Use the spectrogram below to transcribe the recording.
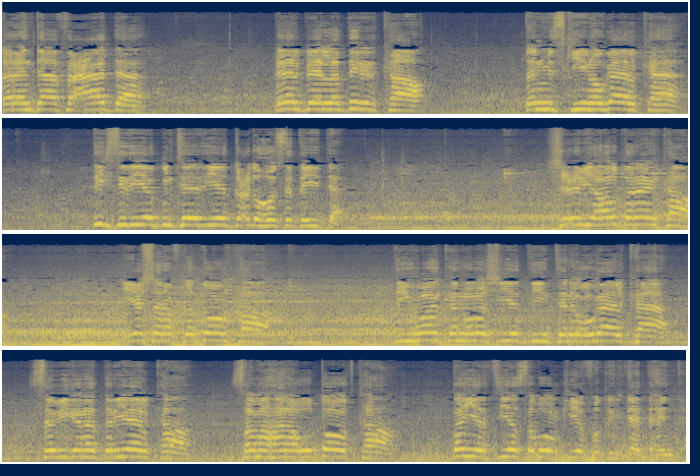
qarandaafacaadda beelbeella dirirka dan miskiin ogaalka digsidii iyo gunteeda iyo docda hoose dayda shicib yahow dareenka iyo sharafka doonka diiwaanka noloshiyo diintana ogaalka sabigana daryeelka samahana udoodka danyartiyo saboolkiiyo faqiirdaadahaynta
